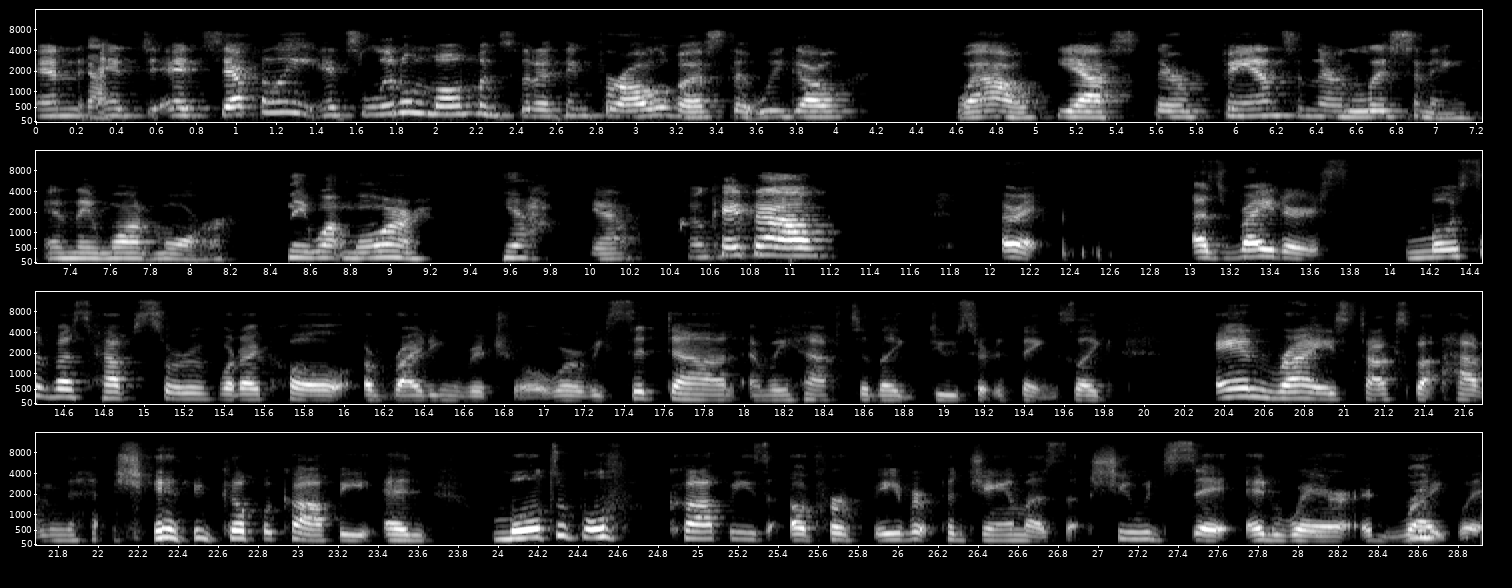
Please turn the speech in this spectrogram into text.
and yeah. it's it's definitely it's little moments that i think for all of us that we go Wow. Yes. They're fans and they're listening and they want more. They want more. Yeah. Yeah. Okay, Val. All right. As writers, most of us have sort of what I call a writing ritual where we sit down and we have to like do certain things. Like Anne Rice talks about having the she had a cup of coffee and multiple copies of her favorite pajamas that she would sit and wear and mm. write with.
